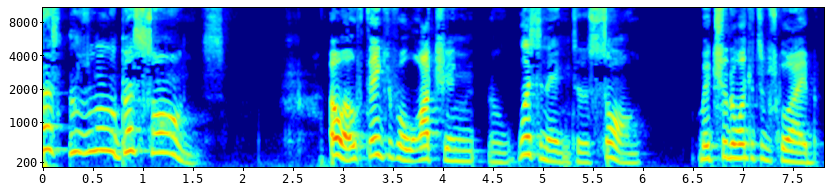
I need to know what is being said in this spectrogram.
Best. Was one of the best songs. Oh well, thank you for watching, listening to the song. Make sure to like and subscribe.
